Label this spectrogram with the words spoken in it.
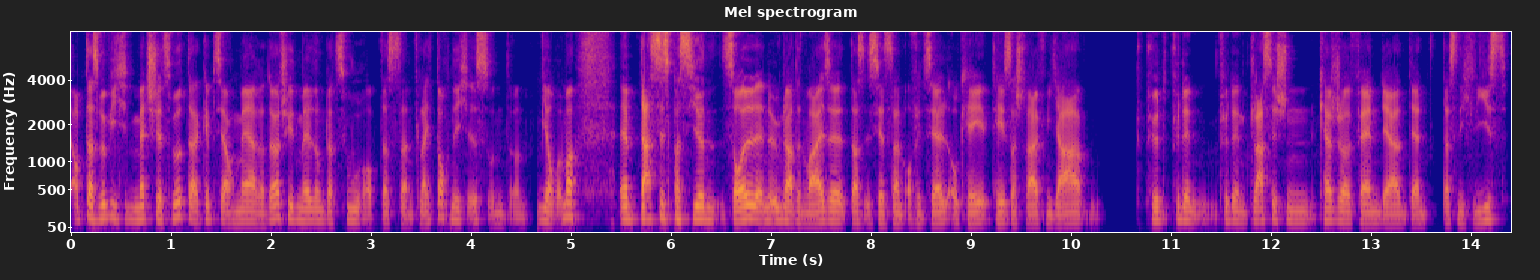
ob das wirklich ein Match jetzt wird. Da gibt es ja auch mehrere Dirtsheet-Meldungen dazu, ob das dann vielleicht doch nicht ist und, und wie auch immer. Äh, dass es passieren soll in irgendeiner Art und Weise, das ist jetzt dann offiziell, okay, Taserstreifen, ja, für, für, den, für den klassischen Casual-Fan, der, der das nicht liest,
